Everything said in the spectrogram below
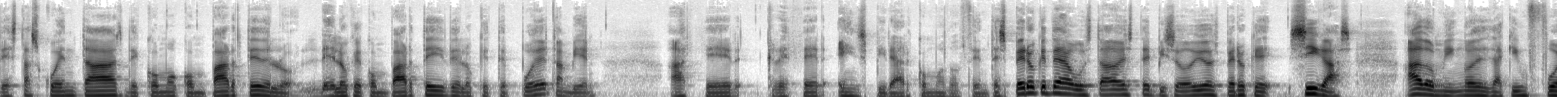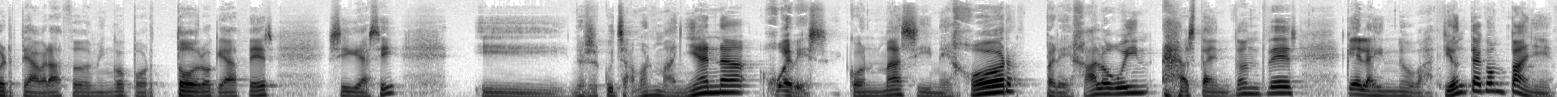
de estas cuentas, de cómo comparte, de lo, de lo que comparte y de lo que te puede también hacer crecer e inspirar como docente. Espero que te haya gustado este episodio, espero que sigas a Domingo. Desde aquí un fuerte abrazo, Domingo, por todo lo que haces. Sigue así. Y nos escuchamos mañana jueves con más y mejor pre-Halloween. Hasta entonces, que la innovación te acompañe.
